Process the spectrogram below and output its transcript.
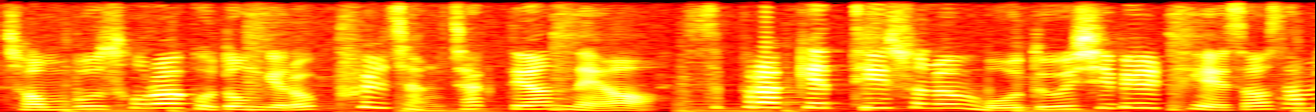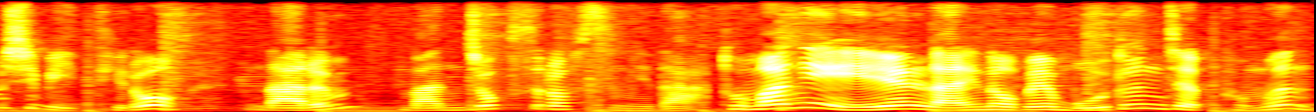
전부 Sora 구동계로 full 장착되었네요. sprocket T수는 모두 11T에서 32T로 나름 만족스럽습니다. Domane AL 라인업의 모든 제품은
